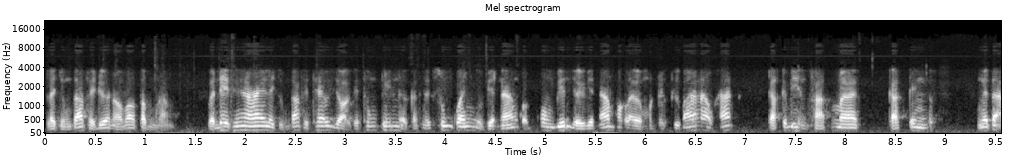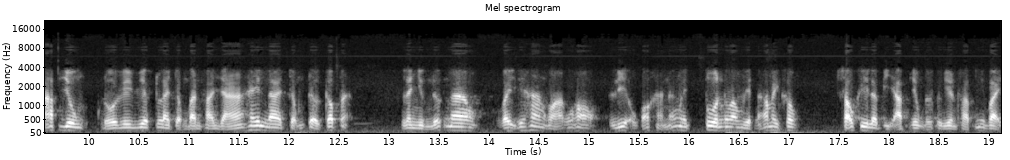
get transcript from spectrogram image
là chúng ta phải đưa nó vào tầm ngắm vấn đề thứ hai là chúng ta phải theo dõi cái thông tin ở các nước xung quanh của Việt Nam có vùng biên giới Việt Nam hoặc là ở một nước thứ ba nào khác. Các cái biện pháp mà các cái nước người ta áp dụng đối với việc là chống bán phá giá hay là chống trợ cấp ấy, là những nước nào? Vậy thì hàng hóa của họ liệu có khả năng là tuôn vào Việt Nam hay không? Sau khi là bị áp dụng được cái biện pháp như vậy.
